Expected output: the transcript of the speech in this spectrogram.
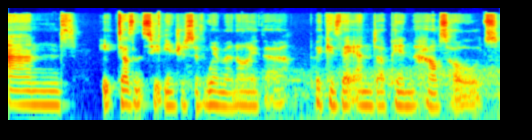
And it doesn't suit the interests of women either because they end up in households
